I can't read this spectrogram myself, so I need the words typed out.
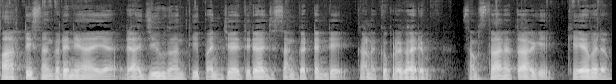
പാർട്ടി സംഘടനയായ രാജീവ് ഗാന്ധി പഞ്ചായത്ത് രാജ് സംഘട്ടന്റെ കണക്ക് പ്രകാരം സംസ്ഥാനത്താകെ കേവലം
